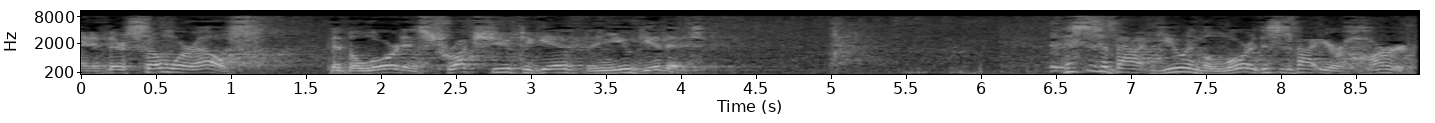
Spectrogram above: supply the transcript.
And if there's somewhere else that the Lord instructs you to give, then you give it. This is about you and the Lord. This is about your heart.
